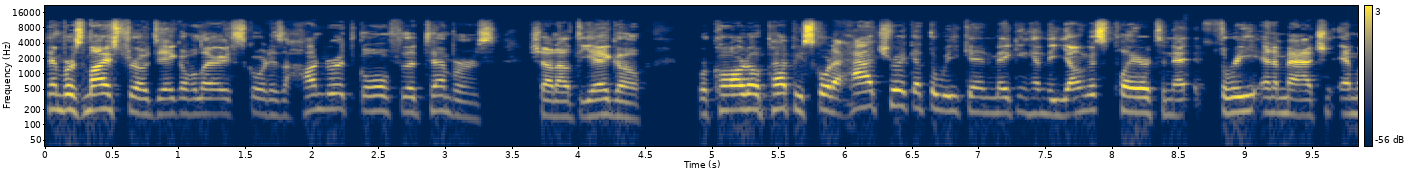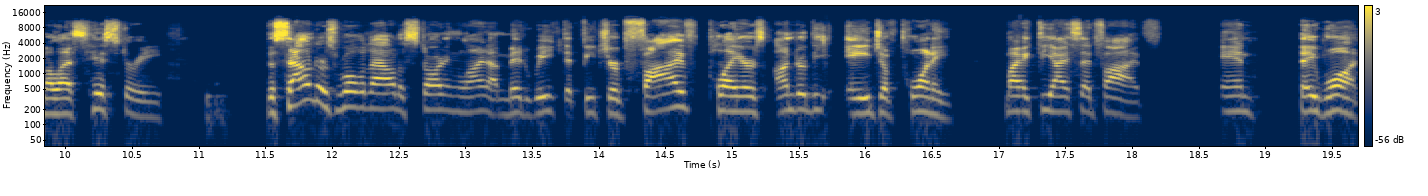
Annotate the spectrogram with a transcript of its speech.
Timbers maestro Diego Valeri scored his 100th goal for the Timbers. Shout out Diego. Ricardo Pepi scored a hat trick at the weekend, making him the youngest player to net three in a match in MLS history. The Sounders rolled out a starting lineup midweek that featured five players under the age of 20. Mike D, I said five, and they won.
